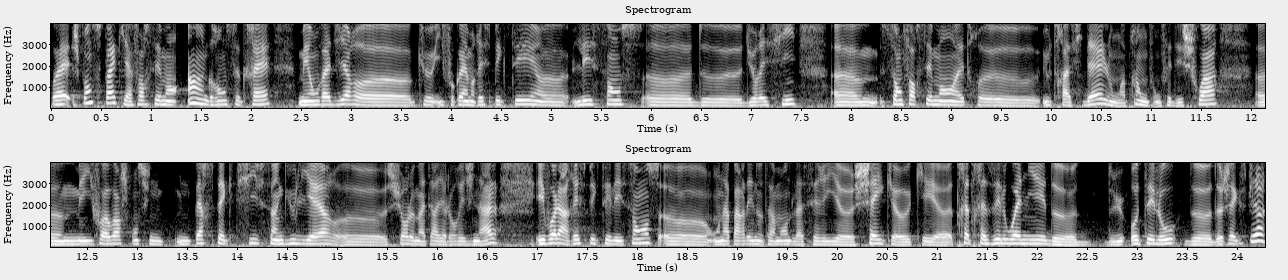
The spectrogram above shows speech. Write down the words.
Ouais, je pense pas qu'il y a forcément un grand secret, mais on va dire euh, qu'il faut quand même respecter euh, l'essence euh, du récit, sans forcément être ultra fidèle. On- après, on, fait des choix, mais il faut avoir, je pense, une, perspective singulière sur le matériel original. Et voilà, respecter l'essence. On a parlé notamment de la série Shake, qui est très très éloignée de, du Othello de, de Shakespeare,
